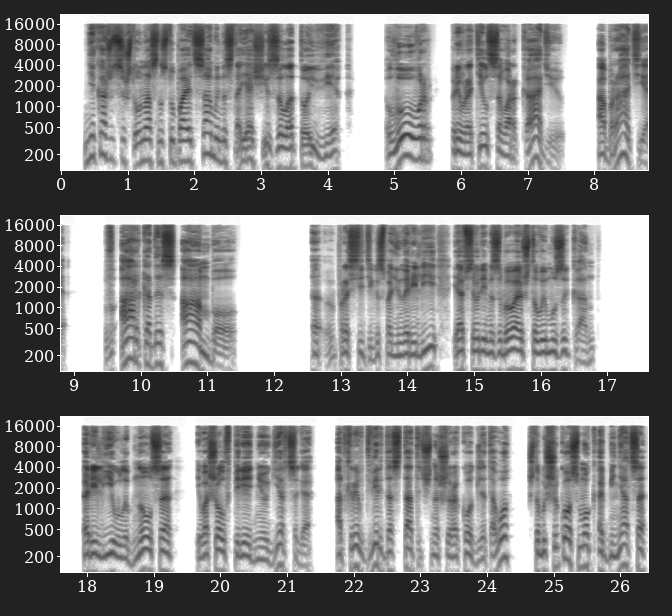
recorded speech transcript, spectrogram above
— «мне кажется, что у нас наступает самый настоящий золотой век. Лувр превратился в Аркадию, а братья — в Аркадес Амбо. Э, «Простите, господин Орельи, я все время забываю, что вы музыкант». Орельи улыбнулся и вошел в переднюю герцога, открыв дверь достаточно широко для того, чтобы Шико смог обменяться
